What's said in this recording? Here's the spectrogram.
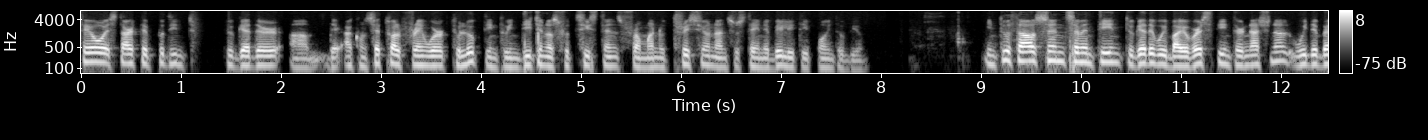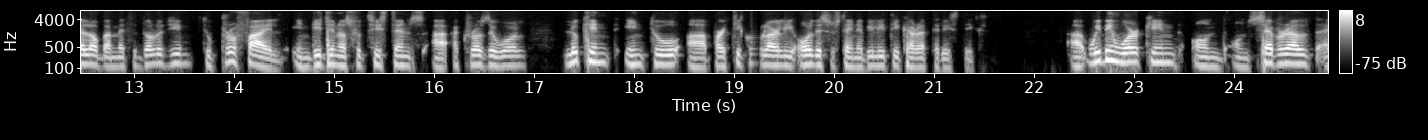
FAO started putting together um, the, a conceptual framework to look into indigenous food systems from a nutrition and sustainability point of view. In 2017, together with Bioversity International, we developed a methodology to profile indigenous food systems uh, across the world, looking into uh, particularly all the sustainability characteristics. Uh, we've been working on, on several uh,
